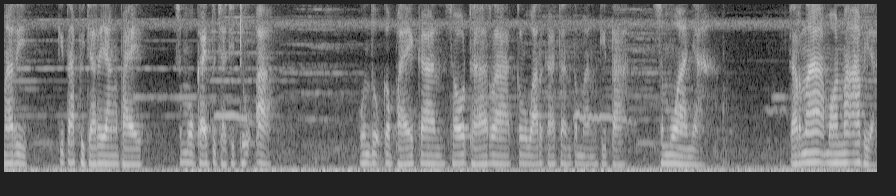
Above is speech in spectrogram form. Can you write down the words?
mari kita bicara yang baik. Semoga itu jadi doa untuk kebaikan saudara, keluarga, dan teman kita semuanya. Karena mohon maaf ya,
